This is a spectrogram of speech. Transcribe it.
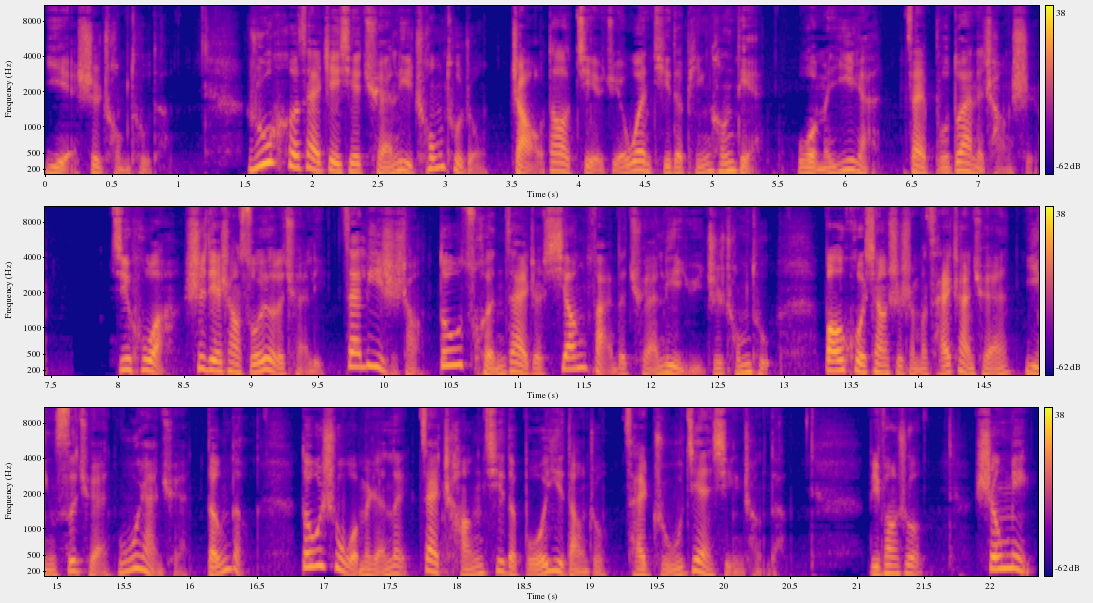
也是冲突的。如何在这些权利冲突中找到解决问题的平衡点？我们依然在不断的尝试。几乎啊，世界上所有的权利在历史上都存在着相反的权利与之冲突，包括像是什么财产权、隐私权、污染权等等，都是我们人类在长期的博弈当中才逐渐形成的。比方说。生命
